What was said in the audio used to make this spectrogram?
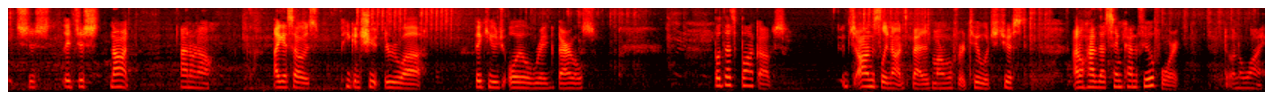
it's just it's just not. I don't know. I guess I was. He can shoot through uh big huge oil rig barrels. But that's Black Ops. It's honestly not as bad as Modern Warfare 2, it's just, I don't have that same kind of feel for it. Don't know why.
